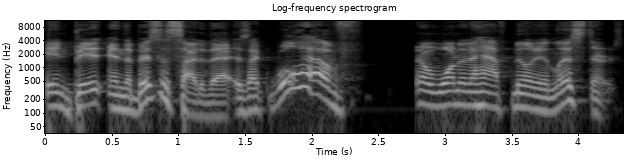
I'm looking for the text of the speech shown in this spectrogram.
In bit and the business side of that is like we'll have you know, one and a half million listeners,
